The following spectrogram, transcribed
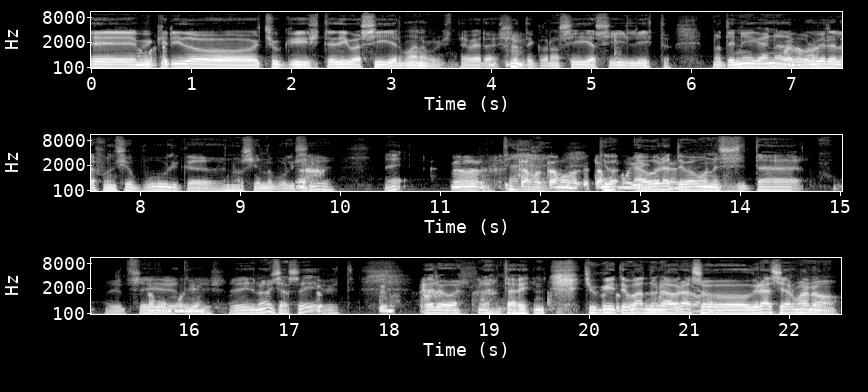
Eh, mi querido Chucky, te digo así, hermano, porque de veras, yo te conocí así, listo. ¿No tenés ganas Bueno, de volver a la función pública no siendo policía? ¿Eh? No, estamos, estamos, estamos muy bien. ahora te vamos a necesitar. Serio, muy bien. sí, no, ya sé. ¿viste? sí. Pero bueno, está bien. Chucky, te mando un abrazo. Gracias, hermano. Bueno,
